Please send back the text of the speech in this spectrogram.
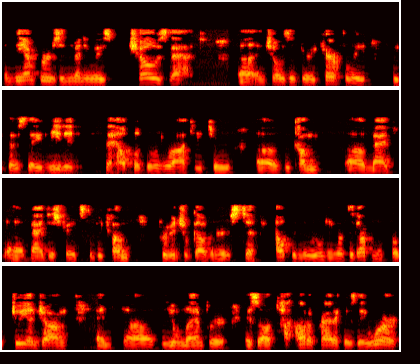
And the emperors, in many ways, chose that uh, and chose it very carefully because they needed the help of the literati to uh, become uh, mag- uh, magistrates, to become provincial governors, to help in the ruling of the government. Both Zhu Yuanzhang and uh, the Yongle Emperor, as autocratic as they were,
